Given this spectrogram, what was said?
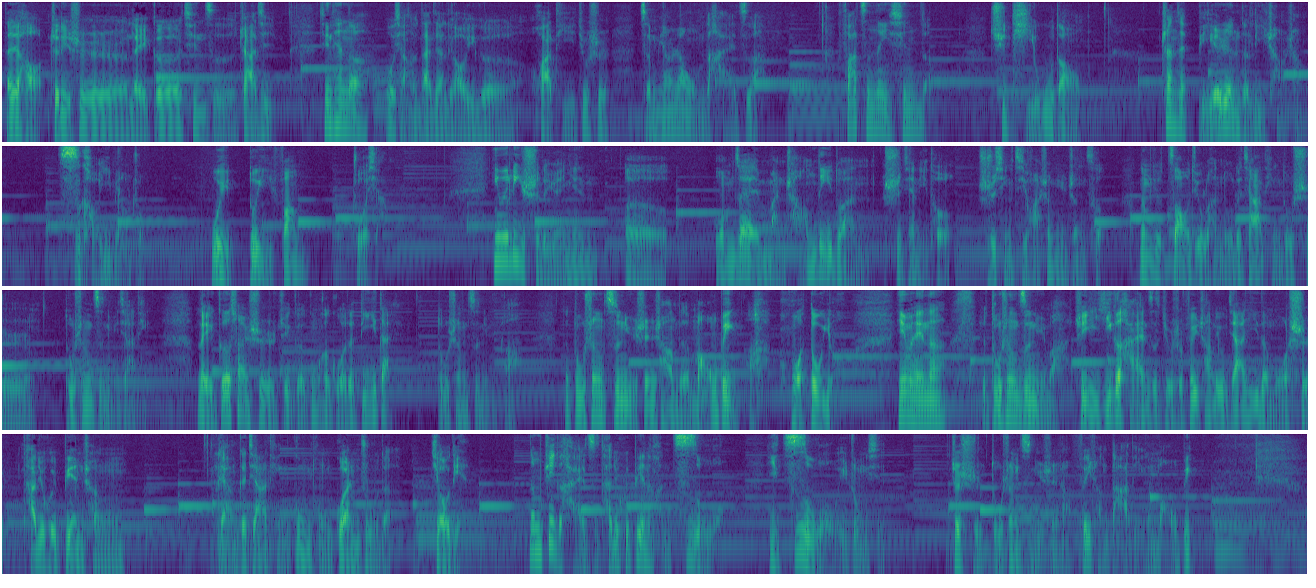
大家好，这里是磊哥亲子札记。今天呢，我想和大家聊一个话题，就是怎么样让我们的孩子啊，发自内心的去体悟到，站在别人的立场上思考一秒钟，为对方着想。因为历史的原因，呃，我们在蛮长的一段时间里头执行计划生育政策，那么就造就了很多的家庭都是。独生子女家庭，磊哥算是这个共和国的第一代独生子女啊。那独生子女身上的毛病啊，我都有。因为呢，独生子女嘛，这一个孩子就是非常六加一的模式，他就会变成两个家庭共同关注的焦点。那么这个孩子他就会变得很自我，以自我为中心，这是独生子女身上非常大的一个毛病。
